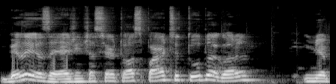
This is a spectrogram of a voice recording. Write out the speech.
Beleza, aí a gente acertou as partes e tudo, agora minha,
